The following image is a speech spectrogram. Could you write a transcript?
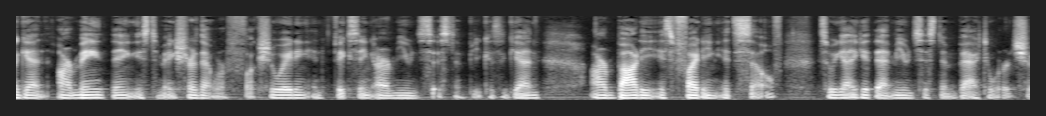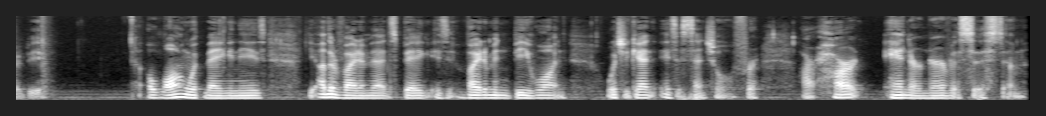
Again, our main thing is to make sure that we're fluctuating and fixing our immune system because, again, our body is fighting itself. So we got to get that immune system back to where it should be. Along with manganese, the other vitamin that's big is vitamin B1, which again is essential for our heart and our nervous system.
